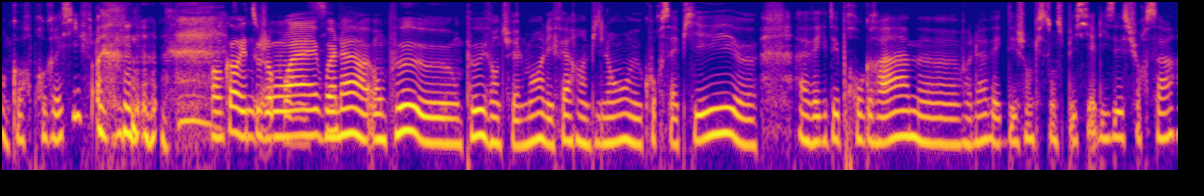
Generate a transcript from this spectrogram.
encore progressif. encore et toujours progressif. Ouais, voilà, on peut, on peut éventuellement aller faire un bilan course à pied euh, avec des programmes, euh, voilà, avec des gens qui sont spécialisés sur ça,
